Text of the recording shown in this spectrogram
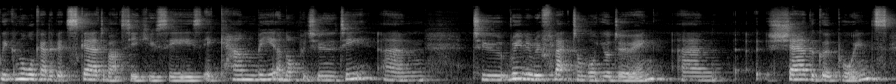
we can all get a bit scared about CQCs, it can be an opportunity um, to really reflect on what you're doing and share the good points.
